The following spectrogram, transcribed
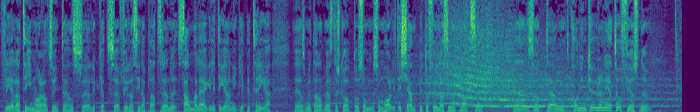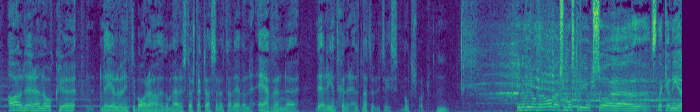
flera team har alltså inte ens eh, lyckats eh, fylla sina platser ännu. Samma läge lite grann i GP3 eh, som är ett annat mästerskap då, som, som har lite kämpigt att fylla sina platser. Eh, så att eh, konjunkturen är tuff just nu. Ja, det är den och eh, det gäller väl inte bara de här största klasserna utan det är väl även det är rent generellt naturligtvis, motorsport. Mm. Innan vi rundar av här så måste vi också eh, snacka ner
